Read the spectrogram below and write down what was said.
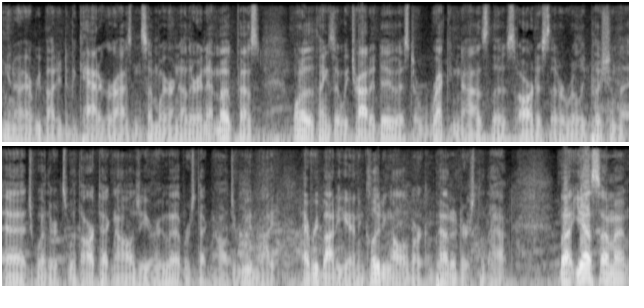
you know everybody to be categorized in some way or another. And at Moogfest, one of the things that we try to do is to recognize those artists that are really pushing the edge, whether it's with our technology or whoever's technology. We invite everybody in, including all of our competitors, to that. But yes, I'm a,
